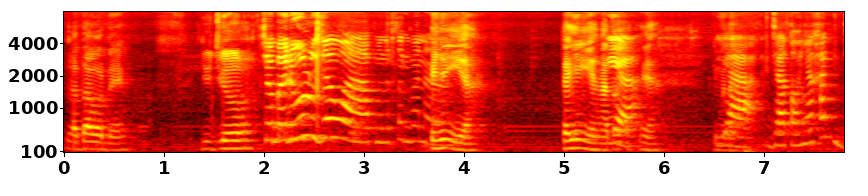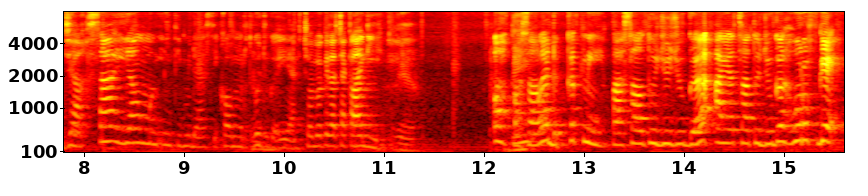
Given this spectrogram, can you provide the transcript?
Nggak tahu deh. Jujur. coba dulu jawab menurut lo gimana Kayaknya iya. Kayaknya iya nggak tahu. Iya. Ya. Gimana? ya jatuhnya kan jaksa yang mengintimidasi kalau menurut gue juga iya coba kita cek lagi Iya. Oh, pasalnya deket nih. Pasal 7 juga, ayat 1 juga huruf G.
